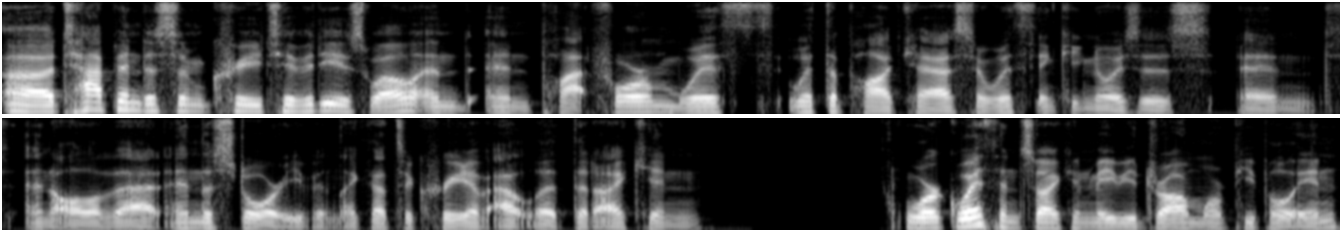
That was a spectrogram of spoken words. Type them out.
uh, tap into some creativity as well, and and platform with with the podcast and with thinking noises and and all of that, and the store even. Like that's a creative outlet that I can work with, and so I can maybe draw more people in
